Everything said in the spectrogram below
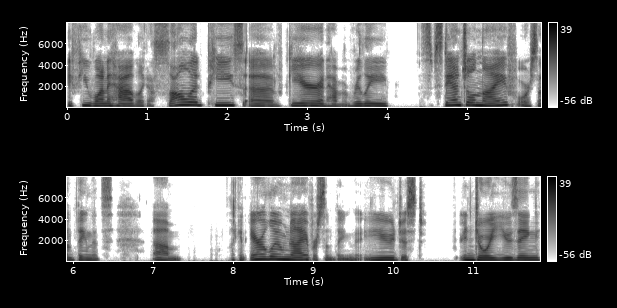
if you want to have like a solid piece of gear and have a really substantial knife or something that's um, like an heirloom knife or something that you just enjoy using,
